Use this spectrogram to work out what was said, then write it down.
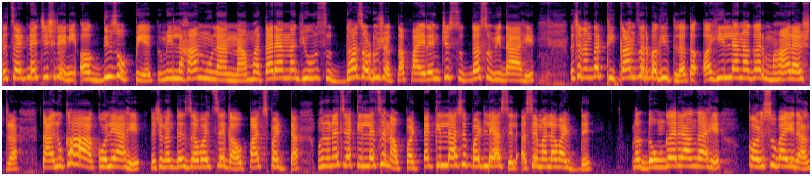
तर चढण्याची श्रेणी अगदी सोपी आहे. तुम्ही लहान मुलांना म्हाताऱ्यांना घेऊन सुद्धा चढू शकता. पायऱ्यांची सुद्धा सुविधा आहे. त्याच्यानंतर ठिकाण जर बघितलं तर अहिल्यानगर महाराष्ट्र तालुका हा अकोले आहे. त्याच्यानंतर जवळचे गाव पाचपट्टा. म्हणूनच या किल्ल्याचे नाव पट्टा किल्ला असे पडले असेल असे मला वाटते. डोंगर रांग आहे कळसुबाई रांग.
